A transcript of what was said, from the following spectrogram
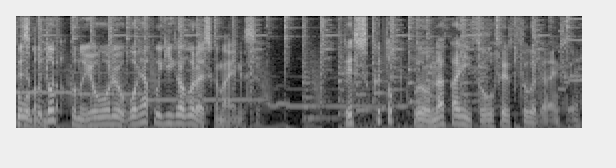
デスクトップの容量500ギガぐらいしかないんですよ。デスクトップの中に増設とかじゃないですね。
